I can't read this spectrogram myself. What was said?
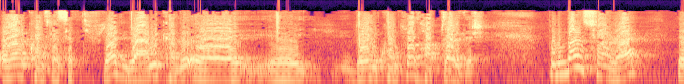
oral kontraseptifler yani kadı, e, e, doğum kontrol haplarıdır. Bundan sonra e,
